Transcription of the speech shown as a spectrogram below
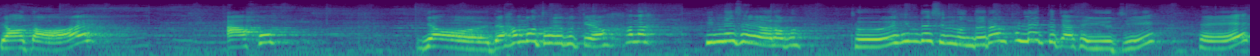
여덟. 아홉. 열. 네, 한 번 더 해볼게요. 하나. 힘내세요, 여러분. 둘. 힘드신 분들은 플랭크 자세 유지. 셋.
